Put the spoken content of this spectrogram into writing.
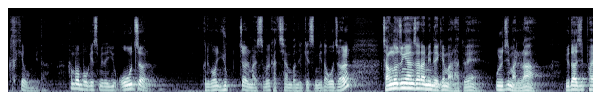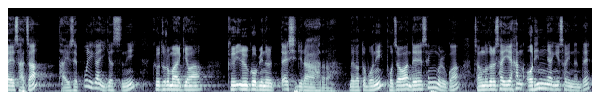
크게 웁니다. 한번 보겠습니다. 5절 그리고 6절 말씀을 같이 한번 읽겠습니다. 5절 장로 중에 한 사람이 내게 말하되 울지 말라 유다 지파의 사자 다윗의 뿌리가 이겼으니 그 두루마기와 그 일곱인을 떼시리라 하더라. 내가 또 보니 보좌와 내 생물과 장로들 사이에 한 어린 양이 서 있는데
